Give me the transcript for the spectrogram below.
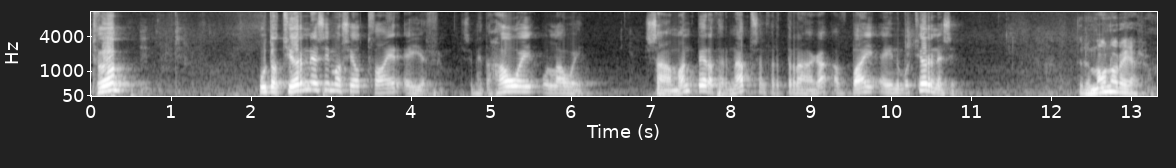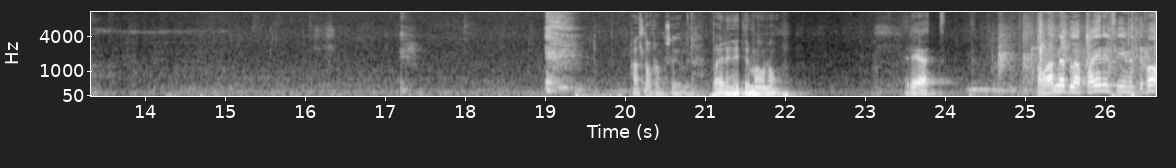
Tvö. Út af Tjörnesi má sjá tvær eigjar sem heita Háey og Láey. Saman bera þær nafn sem þær draga af bæ einum og tjörnesi. Það eru Mánoreyjar. Allt áfram, segðu mér. Bærin heitir Máná. Rétt. Það var nefnilega bærin sem ég vildi fá.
